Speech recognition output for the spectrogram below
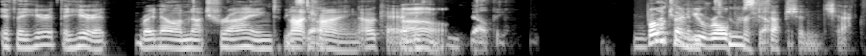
If they hear it, they hear it. Right now, I'm not trying to be Not stealthy. trying. Okay. Oh. stealthy. Both of you roll too stealthy. perception checks.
